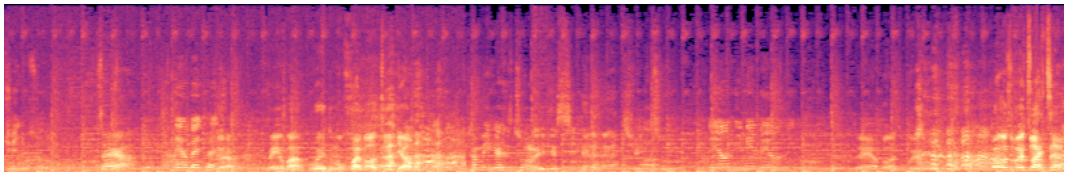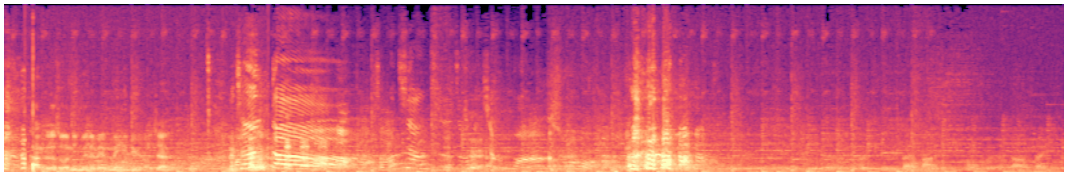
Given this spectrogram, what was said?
群主在啊。没有被退出对。啊，没有吧？不会那么坏把我踢掉吧？他们应该是创了一个新的群组。没有，里面没有你。对啊，不然不会我，不然我怎么会坐在这？康哥说你们那边美女好像很多。真的？怎么这样子？这么会讲话？说我。一百八十公分的大帅哥。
